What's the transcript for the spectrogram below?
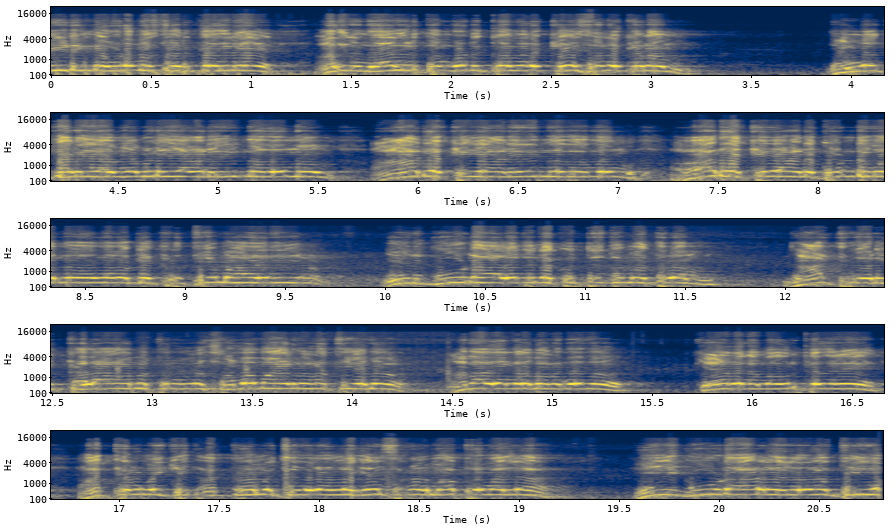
വീടിന്റെ ഉടമസ്ഥർക്കെതിരെ അതിന് നേതൃത്വം കൊടുക്കുന്നവരെ കേസെടുക്കണം ഞങ്ങൾക്കറിയാം എവിടെയാണ് ഇരുന്നതെന്നും ആരൊക്കെയാണ് ഇരുന്നതെന്നും ആരൊക്കെയാണ് കൊണ്ടുവന്നതെന്നും നമുക്ക് കൃത്യമായി ഈ ഒരു ഗൂഢാലോചന മാത്രം നാട്ടിലൊരു കലാപത്തിനുള്ള ശ്രമമായി നടത്തിയത് അതാ ഞങ്ങൾ പറഞ്ഞത്. കേവലം അവർക്കെതിരെ ആക്രമിക്ക ആക്രമിച്ചതിനുള്ള കേസുകൾ മാത്രമല്ല ഈ ഗൂഢാലോചന നടത്തിയ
